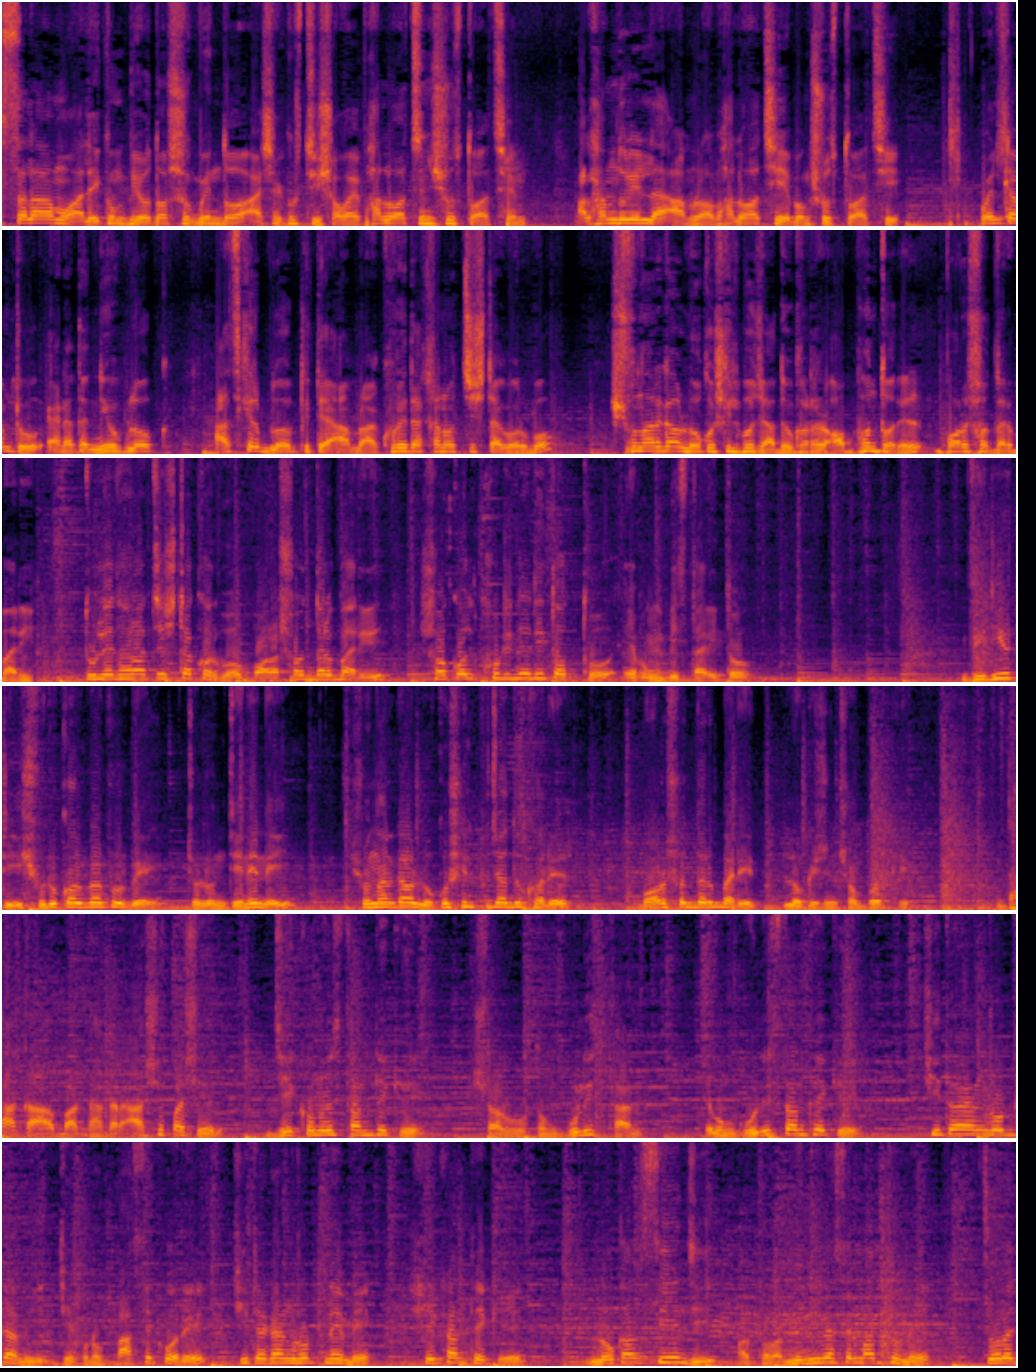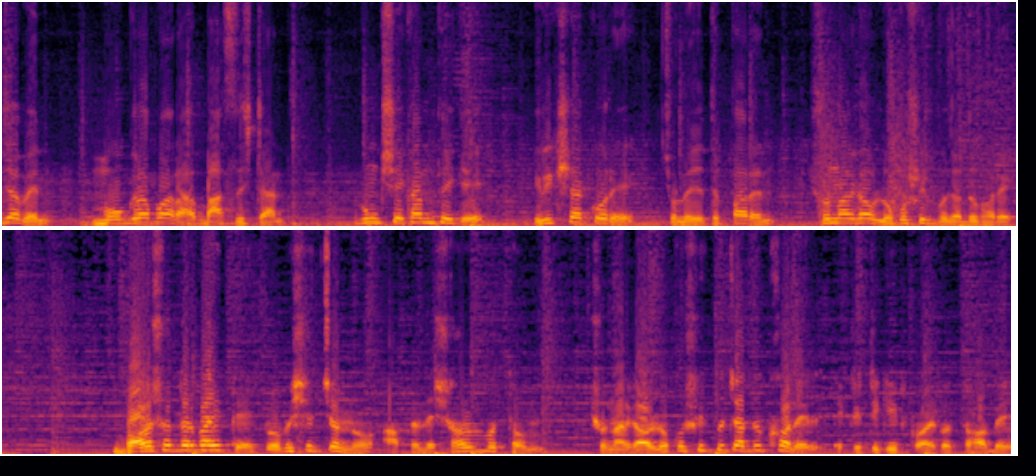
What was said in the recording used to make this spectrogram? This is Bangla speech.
আসসালামু আলাইকুম প্রিয় দর্শকবৃন্দ, আশা করছি সবাই ভালো আছেন, সুস্থ আছেন। আলহামদুলিল্লাহ, আমরা ভালো আছি এবং সুস্থ আছি। Welcome to another new blog আজকের ব্লগটিতে আমরা ঘুরে দেখানোর চেষ্টা করব সোনারগাঁও লোকশিল্প জাদুঘরের অভ্যন্তরের বড় সর্দার বাড়ি। তুলে ধরার চেষ্টা করব বড় সর্দার বাড়ির সকল খুঁটিনাটি তথ্য এবং বিস্তারিত। ভিডিওটি শুরু করবার পূর্বে চলুন জেনে নেই সোনারগাঁও লোকশিল্প জাদুঘরের বড় সর্দার বাড়ির লোকেশন সম্পর্কে। ঢাকা বা ঢাকার আশেপাশের যে কোনো স্থান থেকে সর্বপ্রথম গুলিস্থান এবং গুলিস্থান থেকে চিটাগাং রোডগামী যে কোনো বাসে করে চিটাগাং রোড নেমে সেখান থেকে লোকাল সিএনজি অথবা মিনি বাসের মাধ্যমে চলে যাবেন মোগরাপাড়া বাস স্ট্যান্ড এবং সেখান থেকে রিক্সা করে চলে যেতে পারেন সোনারগাঁও লোকশিল্প জাদুঘরে। বড় সর্দার বাড়িতে প্রবেশের জন্য আপনাদের সর্বপ্রথম সোনারগাঁও লোকশিল্প জাদুঘরের একটি টিকিট ক্রয় করতে হবে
